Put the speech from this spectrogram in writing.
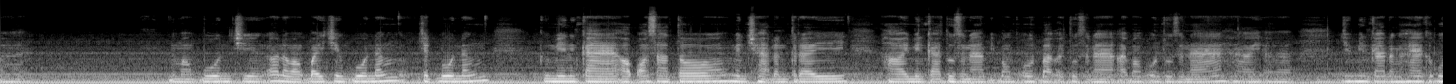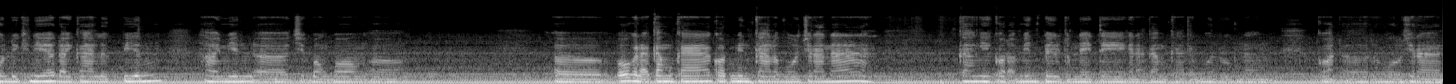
បាទនៅម៉ោង4ជាងអឺនៅម៉ោង3ជាង4ហ្នឹង74ហ្នឹង គឺមានការអបអរសាទរមានឆាកតន្ត្រី ហើយមានការទស្សនាពីបងប្អូនបើកឲ្យទស្សនាឲ្យបងប្អូនទស្សនាហើយយើងមានការដង្ហែក្បួនដូចគ្នាដោយការលើកពៀនហើយមានជាបងបងអឺអឺអូគណៈកម្មការគាត់មានការរវល់ច្រើនណាស់ការងារគាត់អត់មានពេលទំនេរទេគណៈកម្មការទាំង4រូបហ្នឹងគាត់រវល់ច្រើន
